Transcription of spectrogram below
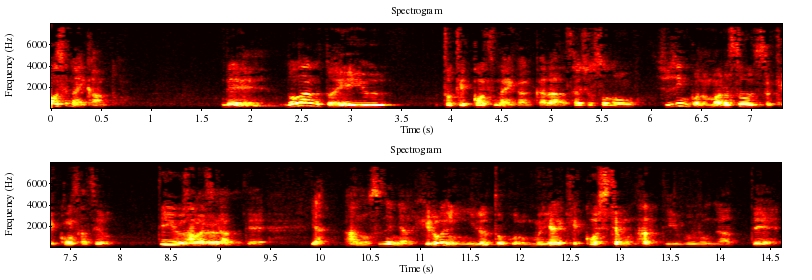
婚せないかんと。で、ドナルドは英雄と結婚せないかんから、最初その、主人公のマルス王子と結婚させようっていう話があって、いや、ああの、すでにあの、ヒロインいるところ無理やり結婚してもなっていう部分があって、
